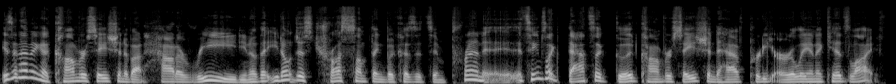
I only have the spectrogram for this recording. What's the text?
isn't having a conversation about how to read, you know, that you don't just trust something because it's in print. It, it, seems like that's a good conversation to have pretty early in a kid's life.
